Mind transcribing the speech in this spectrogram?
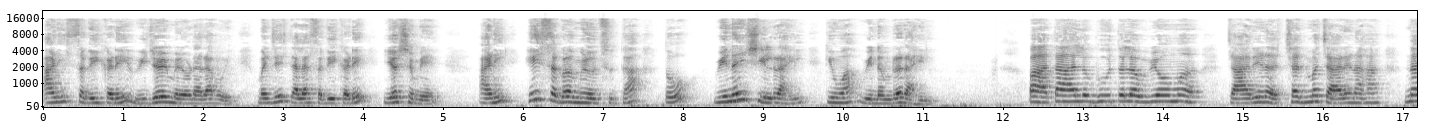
आणि सगळीकडे विजय मिळवणारा होईल. म्हणजे त्याला सगळीकडे यश मिळेल. आणि हे सगळं मिळून सुद्धा तो विनयशील राहील किंवा विनम्र राहील. पाताल भूतल व्योम चारिण छद्मचारिण न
